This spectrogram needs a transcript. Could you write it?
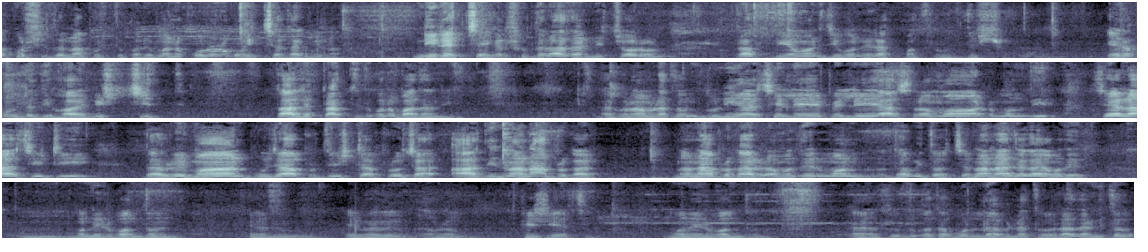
আকর্ষিত না করতে পারে। মানে কোনো রকম ইচ্ছা থাকবে না। নিরেচ্ছা। এখানে শুধু রাধারানীর চরণ প্রাপ্তি আমার জীবনের একমাত্র উদ্দেশ্য। এরকম যদি হয়, নিশ্চিত, তাহলে প্রাপ্তিতে কোনো বাধা নেই। এখন আমরা তো দুনিয়া, ছেলে, পেলে, আশ্রম, মঠ, মন্দির, চেলা, চিঠি, তারপরে মান, পূজা, প্রতিষ্ঠা, প্রচার আদি নানা প্রকার নানা প্রকার আমাদের মন ধাবিত হচ্ছে। নানা জায়গায় আমাদের মনের বন্ধন এভাবে আমরা ফেসে আছি মনের বন্ধন। হ্যাঁ, শুধু কথা বললে হবে না তো রাধারানী তো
